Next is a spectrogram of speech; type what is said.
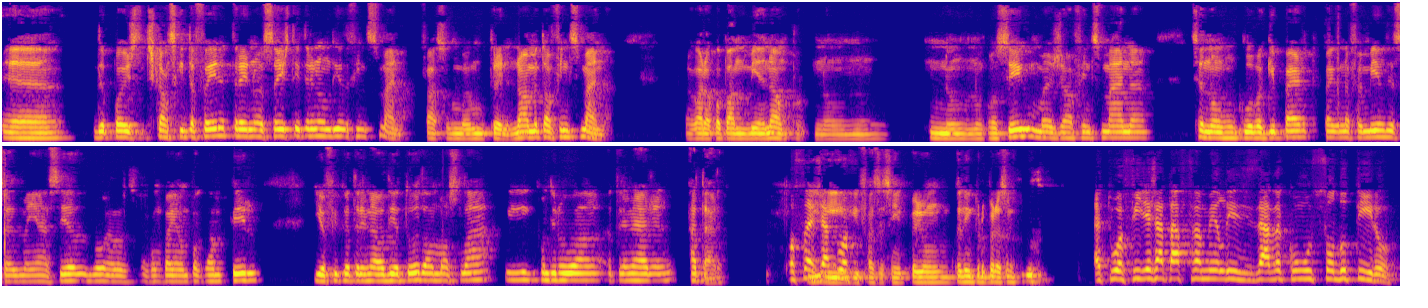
Uh, depois descanso quinta-feira, treino a sexta e treino um dia de fim de semana. Faço o mesmo treino. Normalmente ao fim de semana. Agora com a pandemia não, porque não, não, não consigo, mas ao fim de semana, sendo um clube aqui perto, pego na família, saio de manhã cedo, vou, elas acompanham para o campo e eu fico a treinar o dia todo, almoço lá e continuo a, a treinar à tarde. Ou seja, e, tua... e faço assim um bocadinho de preparação. A tua filha já está familiarizada com o som do tiro.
